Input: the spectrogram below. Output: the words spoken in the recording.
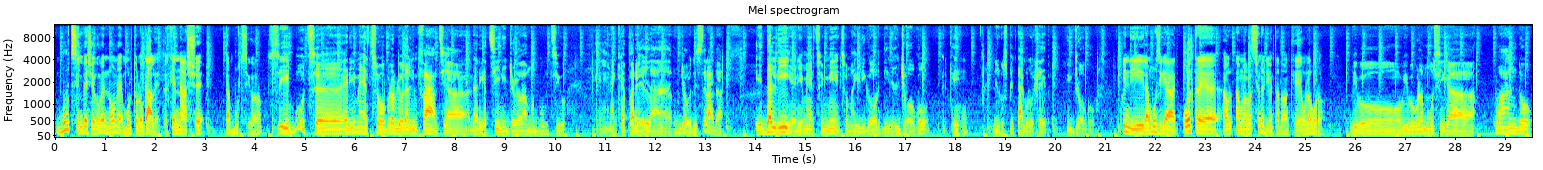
Boots invece come nome è molto locale perché nasce da Buzzico, no? Sì, eh, è riemerso proprio dall'infanzia, da ragazzini giocavamo a Buzzico, eh, una chiapparella, un gioco di strada e da lì è riemerso in me insomma, i ricordi del gioco perché Mhm. nello spettacolo c'è il gioco. Quindi la musica, oltre a a una passione, è diventato anche un lavoro. Vivo, vivo con la musica quando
